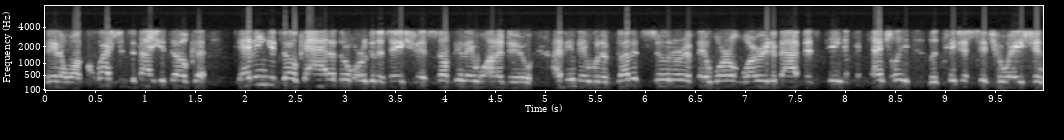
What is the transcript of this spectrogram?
They don't want questions about Udoka. Getting Udoka out of their organization is something they want to do. I think they would have done it sooner if they weren't worried about this being a potentially litigious situation.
